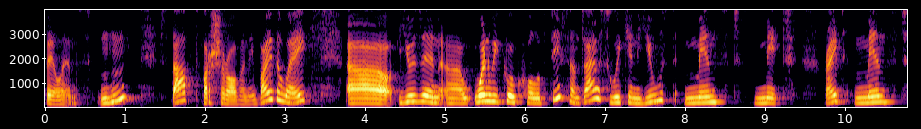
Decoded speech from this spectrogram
fillings. Mm-hmm. Stuffed фарширований. By the way, uh, using uh, when we cook holubci, sometimes we can use minced meat, right? Minced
